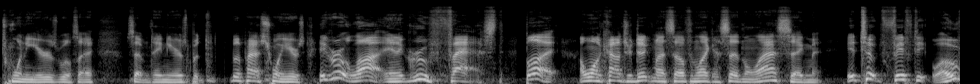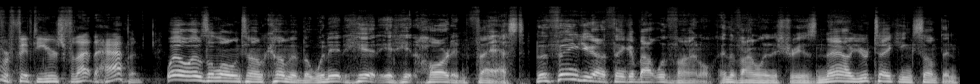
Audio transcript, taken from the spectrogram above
20 years, we'll say 17 years, but the past 20 years, it grew a lot and it grew fast. But I want to contradict myself, and like I said in the last segment, it took 50 over 50 years for that to happen. Well, it was a long time coming, but when it hit, it hit hard and fast. The thing you got to think about with vinyl and the vinyl industry is now you're taking something,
